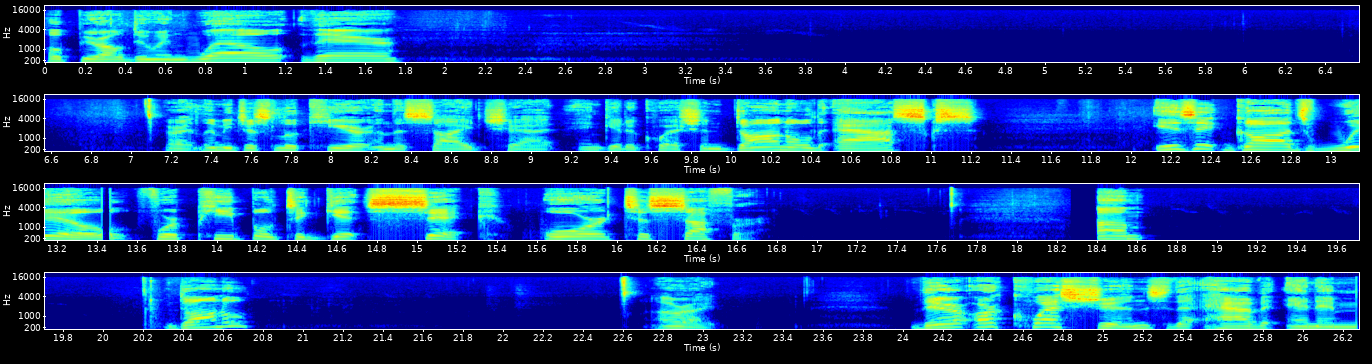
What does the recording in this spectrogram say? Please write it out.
Hope you're all doing well there. All right, let me just look here in the side chat and get a question. Donald asks Is it God's will for people to get sick or to suffer? Um, Donald? All right. There are questions that have an immediate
